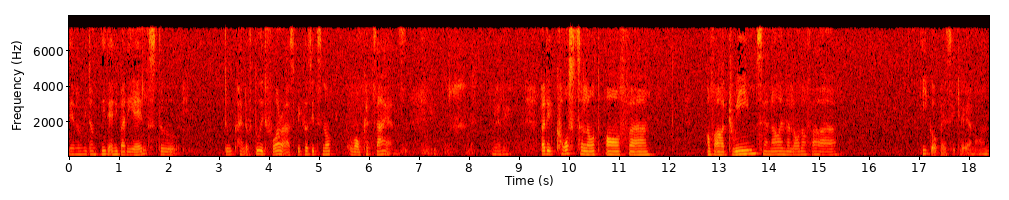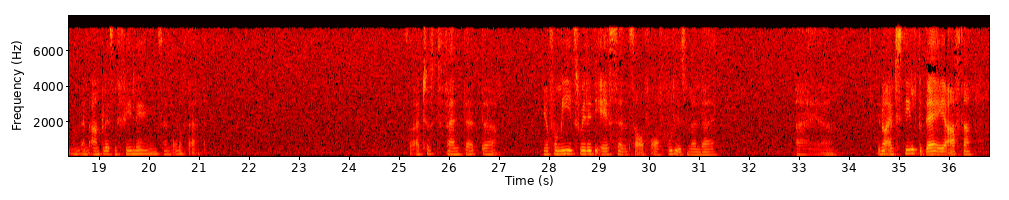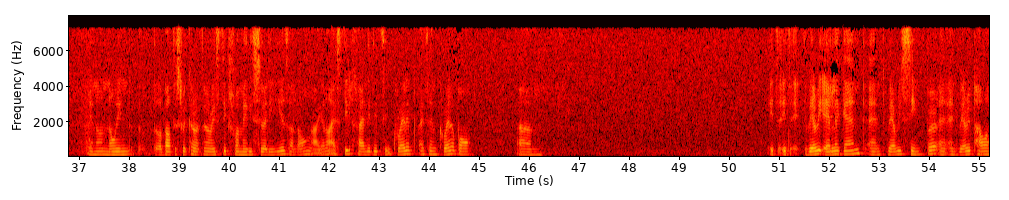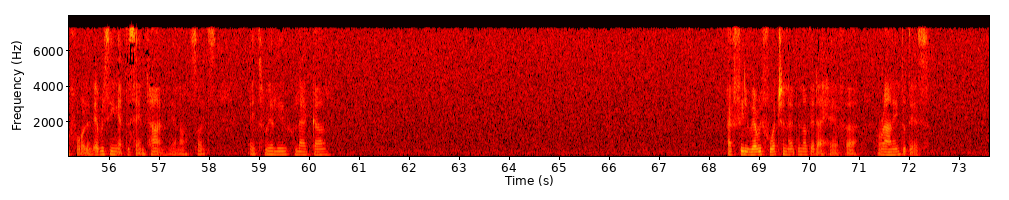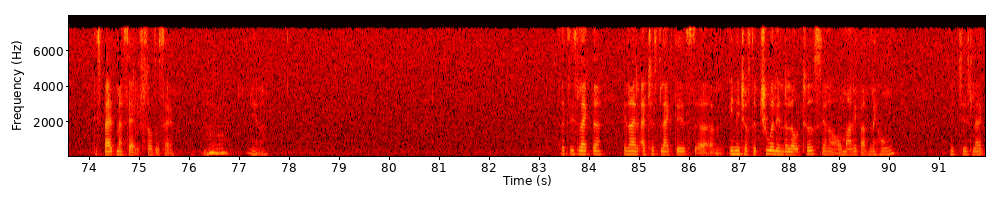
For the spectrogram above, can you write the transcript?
you know, we don't need anybody else to to kind of do it for us because it's not rocket science, it, really. But it costs a lot of uh, of our dreams, you know, and a lot of our ego, basically, you know, and, and unpleasant feelings and all of that. So I just find that, uh, you know, for me, it's really the essence of, of Buddhism, and I, I, uh, you know, I'm still today after, you know, knowing about the three characteristics for maybe 30 years or longer. You know, I still find it it's incredible. It's incredible. Um, it's it's very elegant and very simple and, and very powerful and everything at the same time. You know, so it's it's really like. Uh, I feel very fortunate, you know, that I have uh, run into this, despite myself, so to say. Mm-hmm. You know. So it is like the, you know, I, I just like this um, image of the jewel in the lotus, you know, Om Mani Padme Hum, which is like,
